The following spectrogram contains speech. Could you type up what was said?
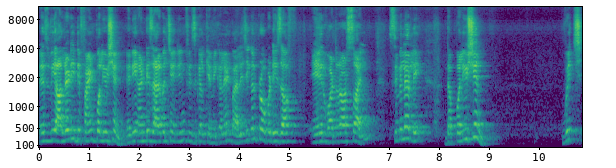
As we already defined pollution any undesirable change in physical chemical and biological properties of air water or soil. Similarly the pollution which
